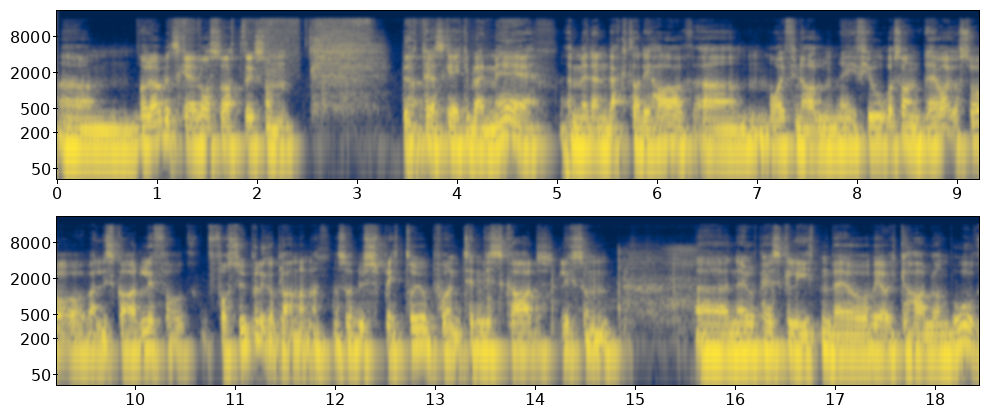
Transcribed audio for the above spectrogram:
Um, og Det har blitt skrevet også at liksom, det at PSG ikke ble med med den vekta de har, um, og i finalen i fjor, og sånn, det var jo også veldig skadelig for, for superligaplanene. Altså, du splitter jo en, til en viss grad liksom, uh, den europeiske eliten ved, ved, å ikke ha alle om bord.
